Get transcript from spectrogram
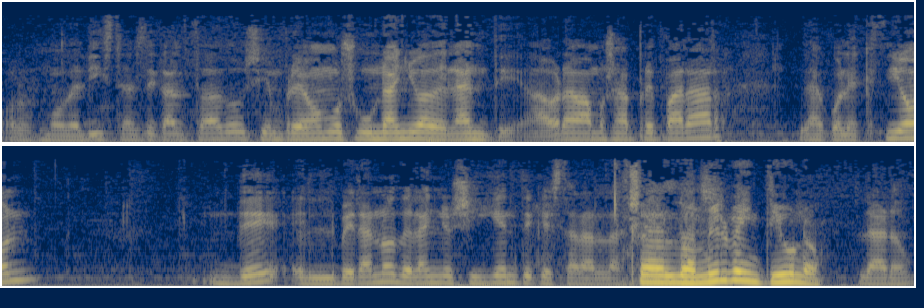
o los modelistas de calzado, siempre vamos un año adelante. Ahora vamos a preparar la colección del verano del año siguiente que estará en las O sea, el tiendas. 2021. Claro,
